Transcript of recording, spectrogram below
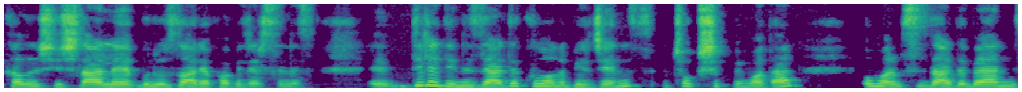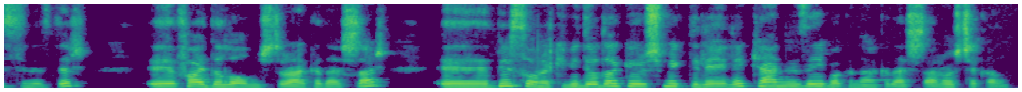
kalın şişlerle bluzlar yapabilirsiniz. Dilediğiniz yerde kullanabileceğiniz çok şık bir model. Umarım sizler de beğenmişsinizdir. Ee, faydalı olmuştur arkadaşlar. Ee, bir sonraki videoda görüşmek dileğiyle. Kendinize iyi bakın arkadaşlar. Hoşçakalın.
